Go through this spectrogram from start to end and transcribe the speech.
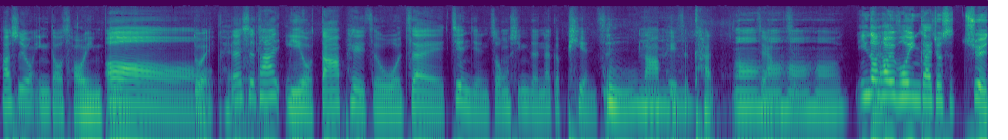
它是用阴道超音波。哦，对，okay、但是它也有搭配着我在健检中心的那个片子、嗯、搭配着看哦，这样子。阴道超音波应该就是最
